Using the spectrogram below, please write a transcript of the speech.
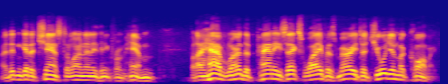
I didn't get a chance to learn anything from him, but I have learned that Panny's ex-wife is married to Julian McCormick.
